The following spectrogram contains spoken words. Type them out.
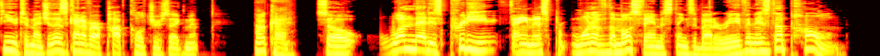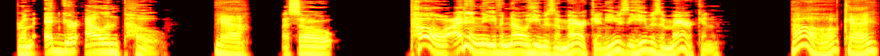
few to mention. This is kind of our pop culture segment. Okay. So, one that is pretty famous, one of the most famous things about a raven is the poem from Edgar Allan Poe. Yeah. Uh, So, Poe, I didn't even know he was American. He was he was American. Oh, okay.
